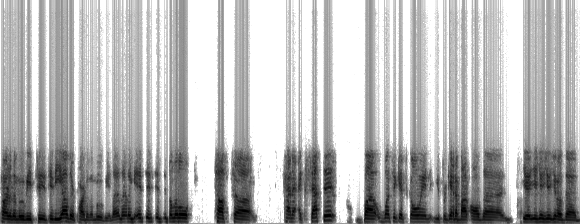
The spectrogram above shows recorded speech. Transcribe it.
part of the movie to, to the other part of the movie. Like, like it, it, it's a little tough to kind of accept it but once it gets going you forget about all the you, you, you, you know the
